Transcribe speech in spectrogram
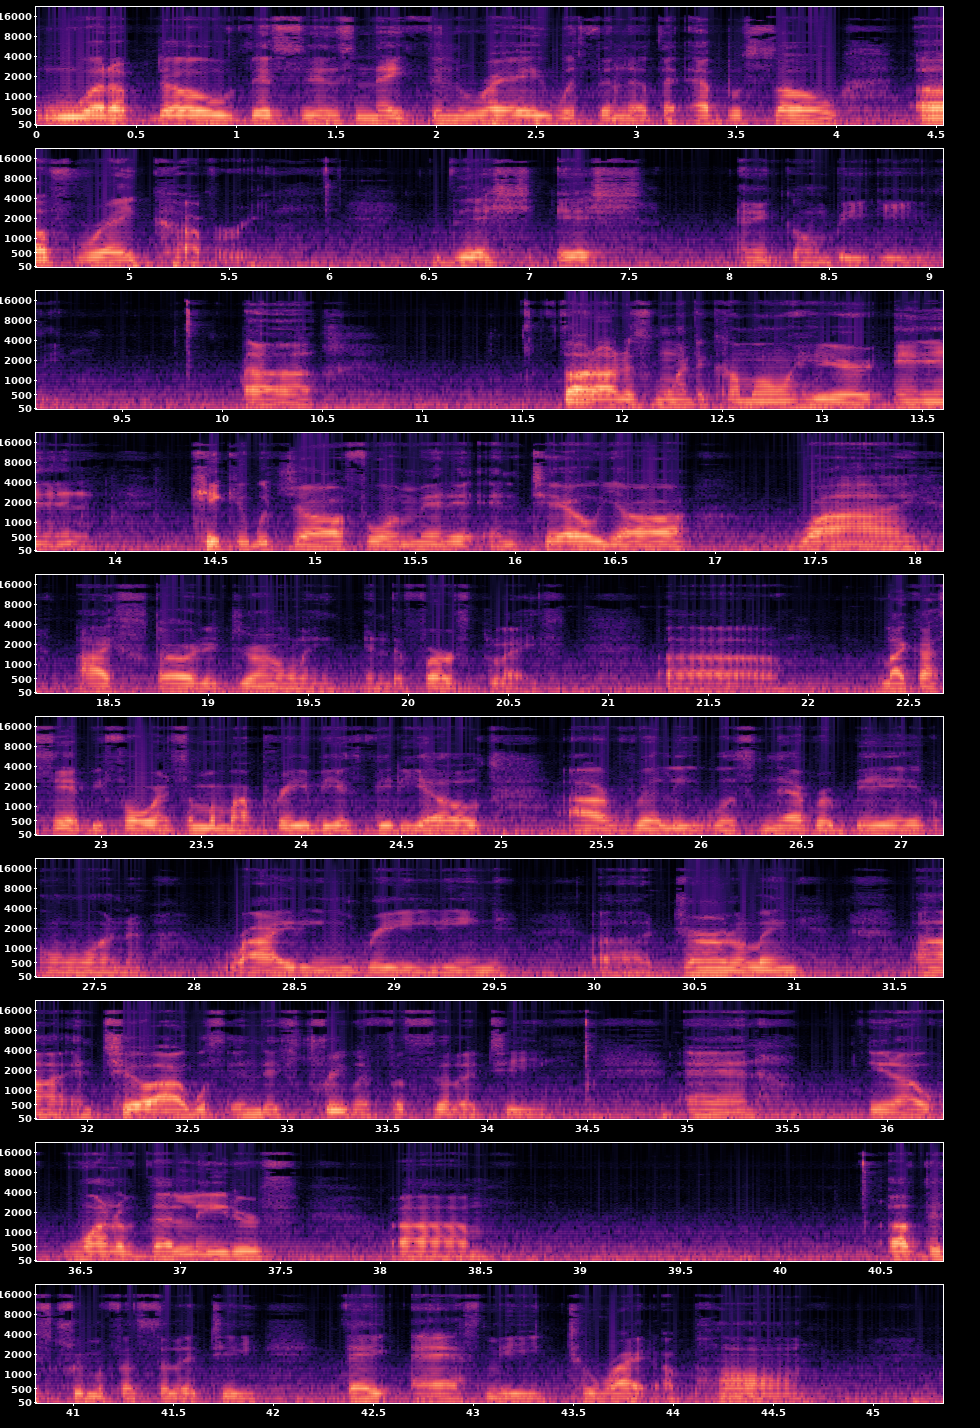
What up, though? This is Nathan Ray with another episode of Raycovery. This ish ain't gonna be easy. Uh, thought I just wanted to come on here and kick it with y'all for a minute and tell y'all why I started journaling in the first place. Uh, like I said before in some of my previous videos, I really was never big on writing, reading, uh, journaling uh, until I was in this treatment facility. And, you know, one of the leaders um, of this treatment facility, they asked me to write a poem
